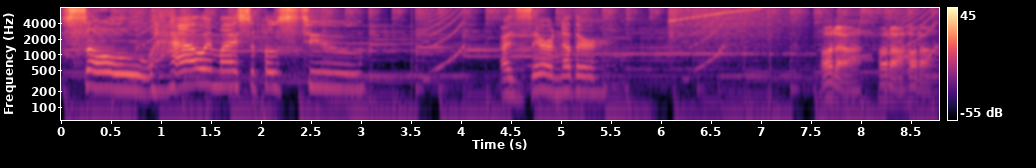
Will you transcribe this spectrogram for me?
So, how am I supposed to... Is there another... Hold on, hold on, hold on.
